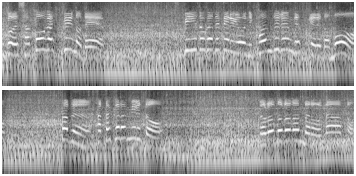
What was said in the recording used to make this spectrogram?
すごい車高が低いのでスピードが出てるように感じるんですけれども多分傍から見るとドロドロなんだろうなと。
